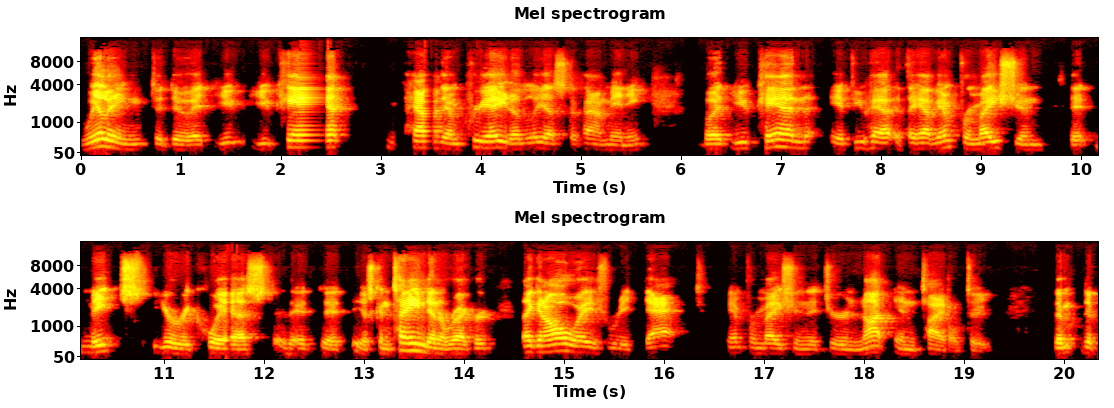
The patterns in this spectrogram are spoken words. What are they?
willing to do it. You you can't have them create a list of how many, but you can if you have if they have information that meets your request that, that is contained in a record, they can always redact information that you're not entitled to. The, the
